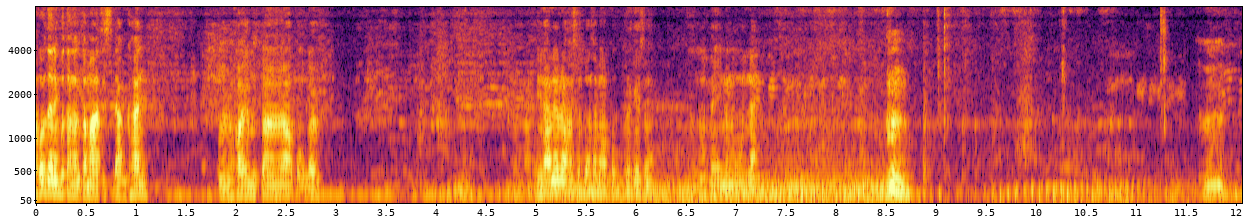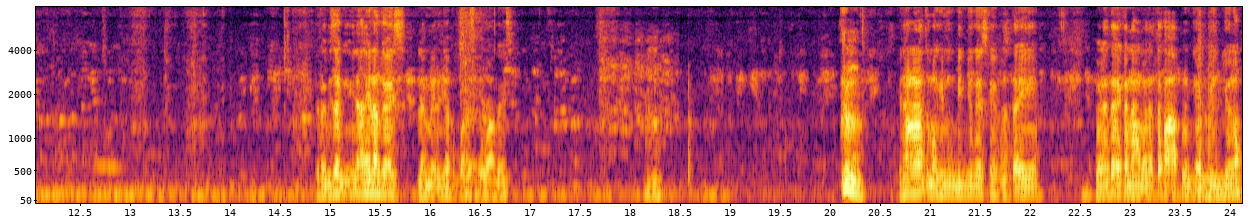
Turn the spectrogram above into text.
Ako dali butang ng kamatis daghan. Mm, nakalimtan na ako guys. Inana lang ang sudan sa mga public guys. Oh. Natay nung unan. mm. Pero bisag inani lang guys. Lami lang sa kuha guys. Mm. Kailangan natin maghimog video guys kaya wala tayo wala tayo kanang wala ka-upload kay video no.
